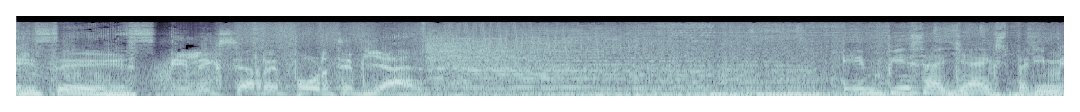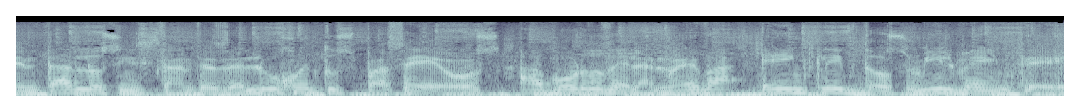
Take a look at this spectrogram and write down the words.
Este es el Exa Reporte Vial. Empieza ya a experimentar los instantes de lujo en tus paseos a bordo de la nueva Enclave 2020.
